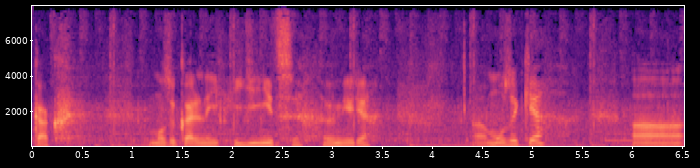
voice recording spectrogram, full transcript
как музыкальной единицы в мире музыки, о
